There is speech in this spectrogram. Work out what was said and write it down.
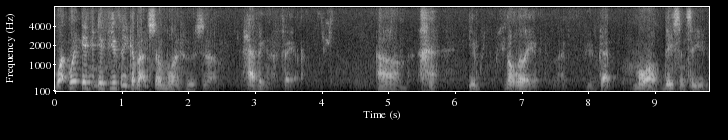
What, what if, if you think about someone who's um, having an affair, um, you don't really, if you've got moral decency, you,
